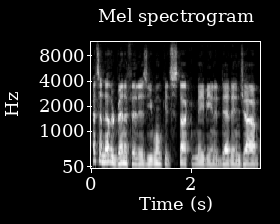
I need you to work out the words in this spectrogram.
that's another benefit is you won't get stuck maybe in a dead end job.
